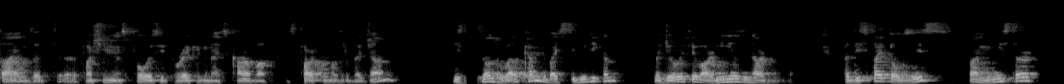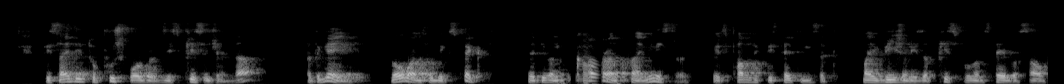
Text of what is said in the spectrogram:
sign that uh, Pashinyan's policy to recognize Karabakh as part of Azerbaijan is not welcomed by significant majority of Armenians in Armenia. But despite all this, Prime Minister decided to push forward this peace agenda. But again, no one should expect that even current prime minister, who is publicly stating that my vision is a peaceful and stable South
